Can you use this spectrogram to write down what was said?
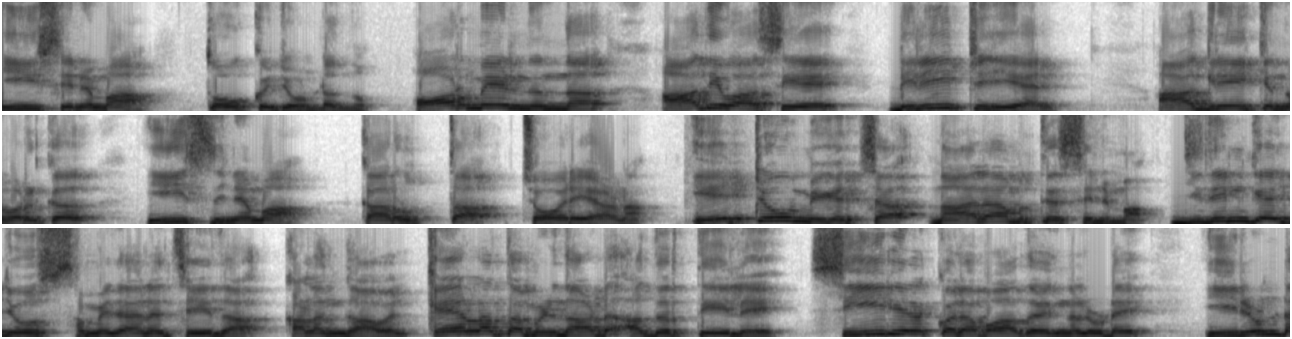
ഈ സിനിമ തോക്ക് ചൂണ്ടുന്നു. ഓർമ്മയിൽ നിന്ന് ആദിവാസിയെ ഡിലീറ്റ് ചെയ്യാൻ ആഗ്രഹിക്കുന്നവർക്ക് ഈ സിനിമ കറുത്ത ചോരയാണ്. ഏറ്റവും മികച്ച നാലാമത്തെ സിനിമ ജിതിൻ കെ ജോസ് സംവിധാനം ചെയ്ത കളങ്കാവൽ. കേരള തമിഴ്നാട് അതിർത്തിയിലെ സീരിയൽ കൊലപാതകങ്ങളുടെ ഇരുണ്ട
